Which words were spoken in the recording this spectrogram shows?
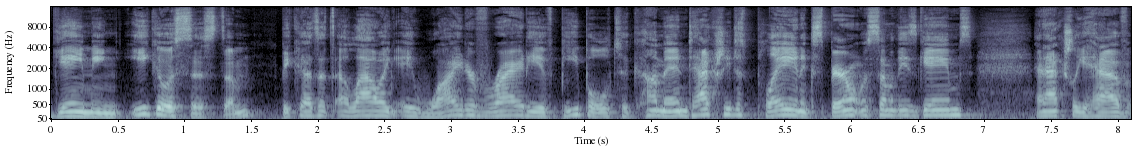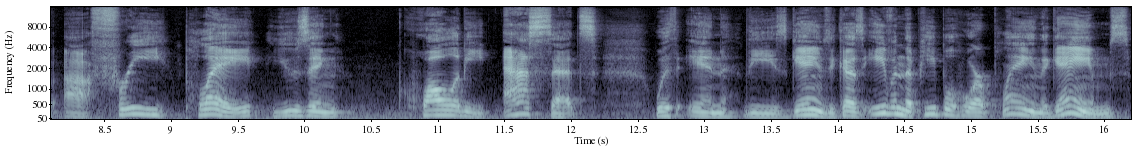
gaming ecosystem because it's allowing a wider variety of people to come in to actually just play and experiment with some of these games and actually have uh, free play using quality assets within these games because even the people who are playing the games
